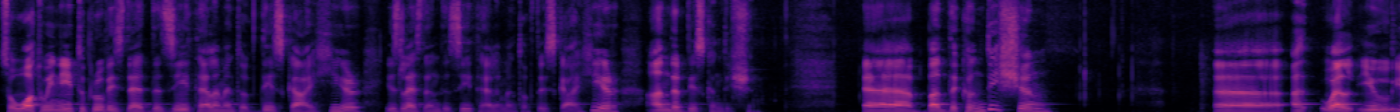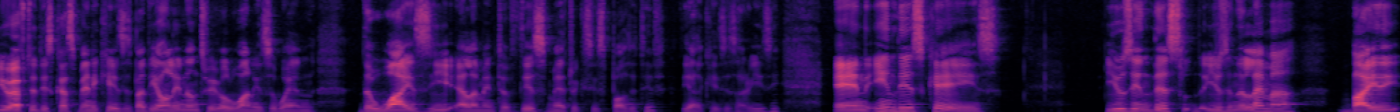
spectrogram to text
So what we need to prove is that the zth element of this guy here is less than the zth element of this guy here under this condition. Uh, but the condition, uh, uh well, you, you have to discuss many cases, but the only non-trivial one is when the yz element of this matrix is positive. The other cases are easy. And in this case, using this, using the lemma, by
